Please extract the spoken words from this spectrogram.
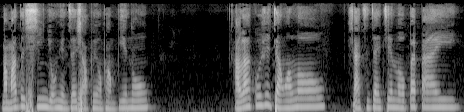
妈妈的心永远在小朋友旁边哦。好啦，故事讲完喽，下次再见喽，拜拜。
